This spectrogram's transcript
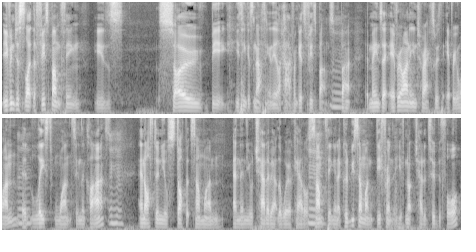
Even just like the fist bump thing is so big. You think it's nothing, and you're like, oh, everyone gets fist bumps. Mm. But it means that everyone interacts with everyone mm-hmm. at least once in the class. Mm-hmm. And often you'll stop at someone and then you'll chat about the workout or something. And it could be someone different that you've not chatted to before,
